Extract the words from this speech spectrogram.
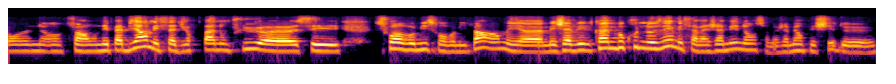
on, enfin, on n'est pas bien, mais ça dure pas non plus. Euh, c'est soit on vomit, soit on vomit pas. Hein, mais mais j'avais quand même beaucoup de nausées, mais ça m'a jamais, non, ça m'a jamais empêché de,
